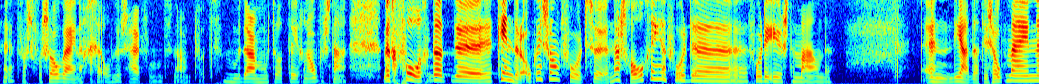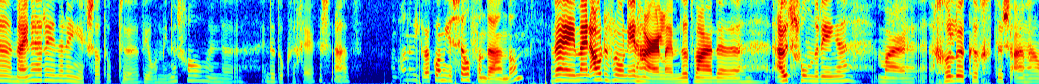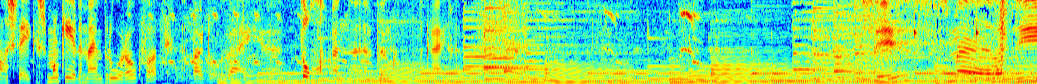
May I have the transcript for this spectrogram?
Hè, Het was voor zo weinig geld, dus hij vond, nou, wat, daar moet dat tegenover staan. Met gevolg dat de kinderen ook in Zandvoort eh, naar school gingen voor de, voor de eerste maanden. En ja, dat is ook mijn, eh, mijn herinnering. Ik zat op de Wilhelminenschool in de, in de Dr. Gerkenstraat. Annemiek, waar kwam je zelf vandaan dan? Wij, mijn ouders woonden in Haarlem. Dat waren de uitzonderingen. Maar gelukkig, tussen aanhalingstekens, mankeerde mijn broer ook wat. Waardoor wij eh, toch een, eh, een bunker konden krijgen. This melody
